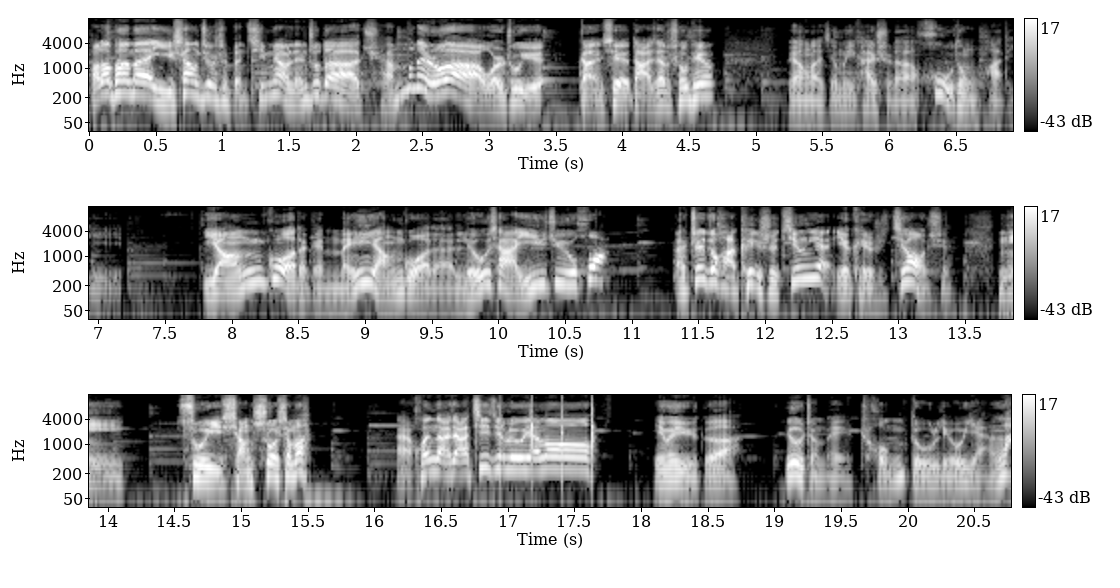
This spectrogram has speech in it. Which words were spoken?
好了，朋友们，以上就是本期妙连珠的全部内容了。我是朱宇，感谢大家的收听。别忘了节目一开始的互动话题，阳过的给没阳过的留下一句话。哎，这句话可以是经验，也可以是教训。你最想说什么？哎，欢迎大家积极留言喽！因为宇哥。又准备重读留言了，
